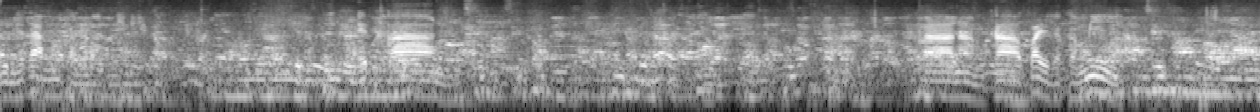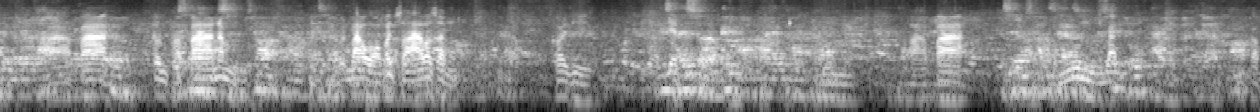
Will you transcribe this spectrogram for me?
บุญให้ร่างกันบานนี่ครับเฮ็ดทานค่าน้ำค่าไฟแล้วก็มีป่าปลาต้นผาปลาน้ำเป็นเบาออกพรรษาว่าสั่นค่อยดีเจ็ดป่าป่ารุ่นวัดครับ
